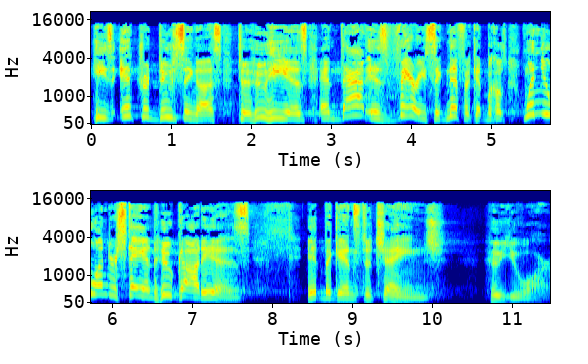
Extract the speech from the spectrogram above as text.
he's introducing us to who he is. And that is very significant because when you understand who God is, it begins to change who you are.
